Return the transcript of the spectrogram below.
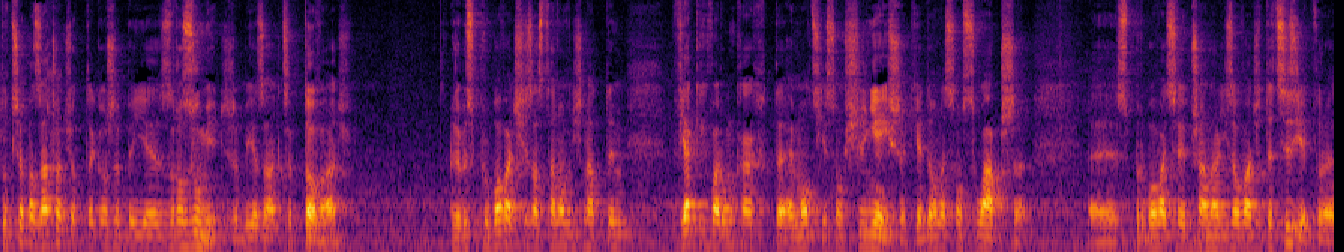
tu trzeba zacząć od tego, żeby je zrozumieć, żeby je zaakceptować, żeby spróbować się zastanowić nad tym, w jakich warunkach te emocje są silniejsze, kiedy one są słabsze. E, Spróbować sobie przeanalizować decyzje, które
